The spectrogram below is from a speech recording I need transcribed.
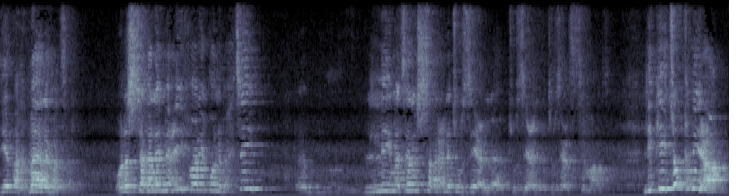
ديال اغباله مثلا. وأنا اشتغل معي فريق بحثي اللي مثلا اشتغل على توزيع توزيع توزيع الاستمارات. لكي تقنع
